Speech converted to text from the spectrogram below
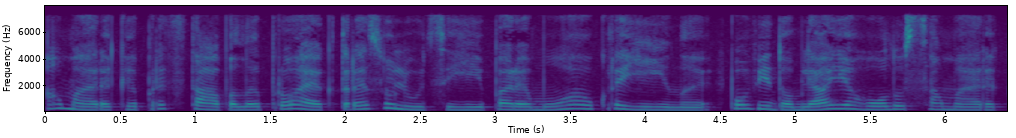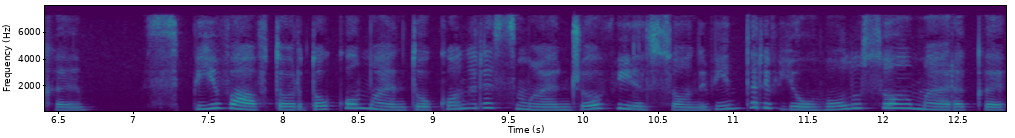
Америки представили проект резолюції Перемога України, повідомляє Голос Америки. Співавтор документу конгресмен Джо Вільсон в інтерв'ю Голосу Америки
